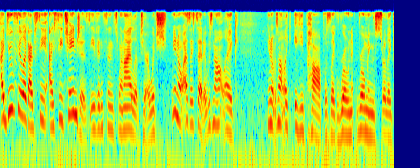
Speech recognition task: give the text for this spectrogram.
I do feel like I've seen, I see changes even since when I lived here, which, you know, as I said, it was not like, you know, it's not like Iggy Pop was like ro- roaming the store, like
